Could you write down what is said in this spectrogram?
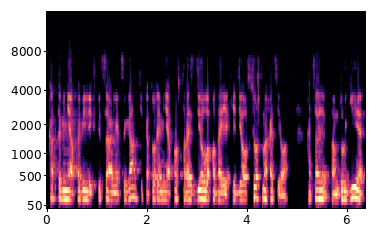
как-то меня повели к специальной цыганке, которая меня просто разделала по доях. Я делал все, что она хотела. Хотя там другие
